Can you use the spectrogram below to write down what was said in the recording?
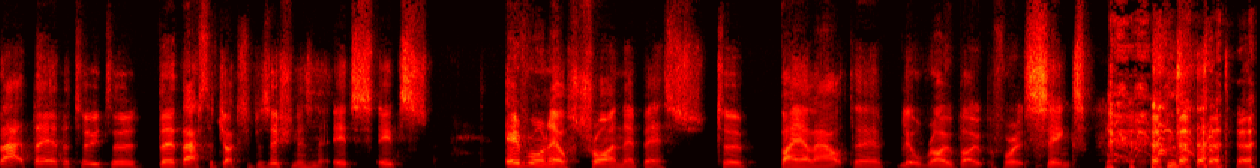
that. They're the two to. they're- That's the juxtaposition, isn't it? It's it's everyone else trying their best to bail out their little rowboat before it sinks, and,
